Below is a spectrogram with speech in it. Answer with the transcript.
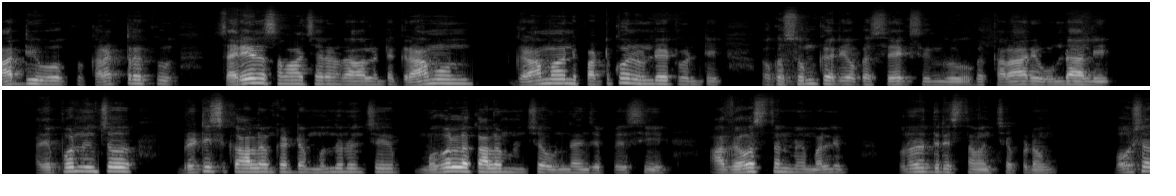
ఆర్‌డీఓకు, కలెక్టర్‌కు సరైన సమాచారం రావాలంటే గ్రామం గ్రామాన్ని పట్టుకొని ఉండేటువంటి ఒక సుంకరి, ఒక షేక్ సింగు, ఒక తలారి ఉండాలి. అది ఎప్పటినుంచో బ్రిటిష్ కాలం కంటే ముందు నుంచి మొఘళ్ళ కాలం నుంచే ఉందని చెప్పేసి ఆ వ్యవస్థను మేము మళ్ళీ పునరుద్ధరిస్తామని చెప్పడం, బహుశా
